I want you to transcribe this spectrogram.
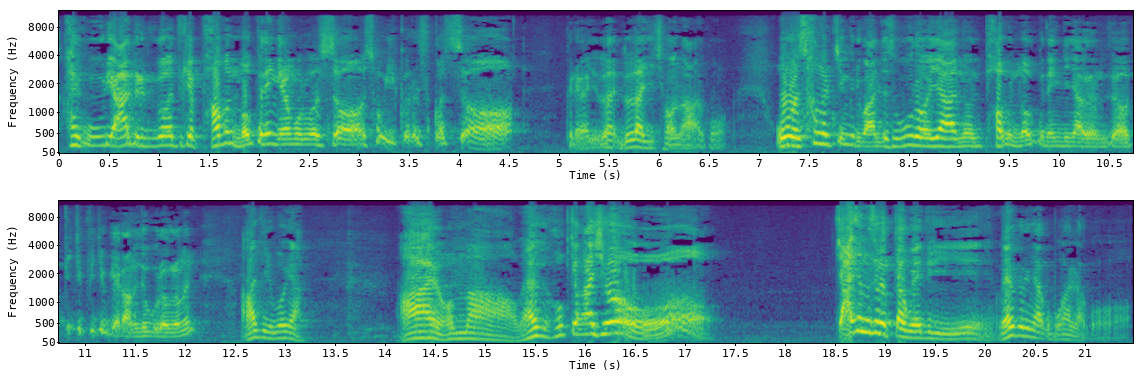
아이고 우리 아들 그거 어떻게 밥은 먹고 댕기나 모르겠어. 속이 끓어 죽겠어. 그래가지고 노다지 전화하고 오면 상을 찡그리고 앉아서 울어. 야, 넌 밥은 먹고 댕기냐? 그러면서 삐죽삐죽 해 가면서 울어. 그러면 아들이 뭐냐? 아이, 엄마, 왜 걱정하셔? 짜증스럽다고 애들이. 왜 그러냐고 뭐 하려고.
